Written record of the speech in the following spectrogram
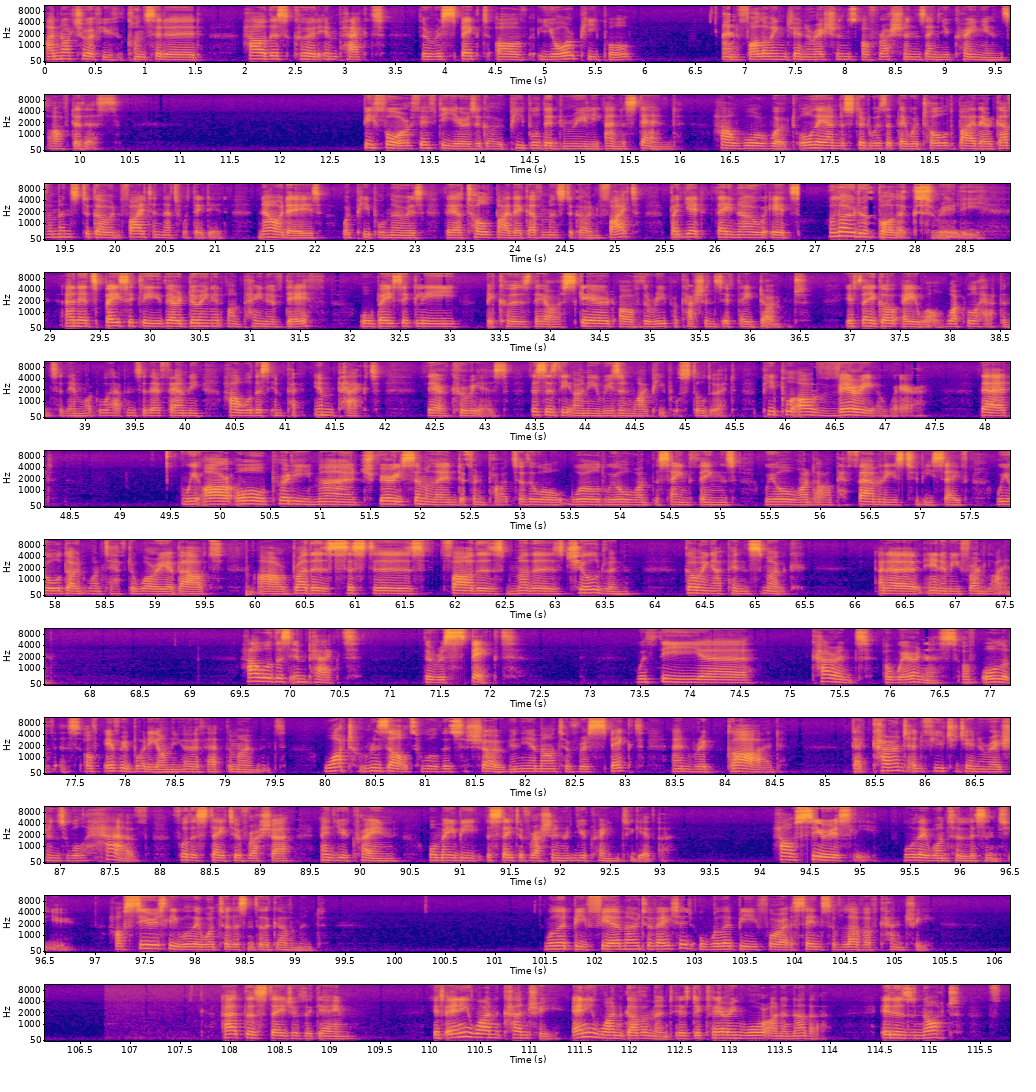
I'm not sure if you've considered how this could impact the respect of your people and following generations of Russians and Ukrainians after this. Before 50 years ago, people didn't really understand how war worked. All they understood was that they were told by their governments to go and fight, and that's what they did. Nowadays, what people know is they are told by their governments to go and fight, but yet they know it's a load of bollocks, really. And it's basically they're doing it on pain of death, or basically because they are scared of the repercussions if they don't. If they go AWOL, what will happen to them? What will happen to their family? How will this impact, impact their careers? This is the only reason why people still do it people are very aware that we are all pretty much very similar in different parts of the world. We all want the same things. We all want our families to be safe. We all don't want to have to worry about our brothers, sisters, fathers, mothers, children going up in smoke at an enemy front line. How will this impact the respect with the uh, current awareness of all of this, of everybody on the earth at the moment. What result will this show in the amount of respect and regard that current and future generations will have for the state of Russia and Ukraine, or maybe the state of Russia and Ukraine together? How seriously will they want to listen to you? How seriously will they want to listen to the government? Will it be fear motivated or will it be for a sense of love of country? At this stage of the game, if any one country, any one government is declaring war on another, it is not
